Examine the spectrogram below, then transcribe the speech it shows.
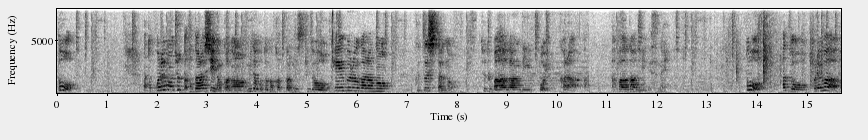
とあとこれもちょっと新しいのかな見たことなかったんですけどケーブル柄の靴下のちょっとバーガンディっぽいカラーあバーガンディですね。とあとこれは、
